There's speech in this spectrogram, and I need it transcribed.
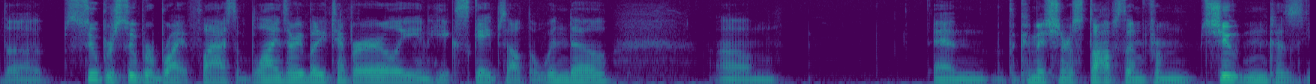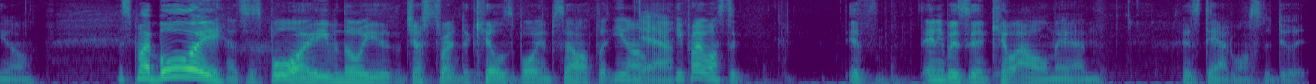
the super super bright flash that blinds everybody temporarily, and he escapes out the window. Um, and the commissioner stops them from shooting because you know it's my boy. that's his boy, even though he just threatened to kill his boy himself. But you know, Yeah. he probably wants to. If anybody's gonna kill Owlman, his dad wants to do it.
